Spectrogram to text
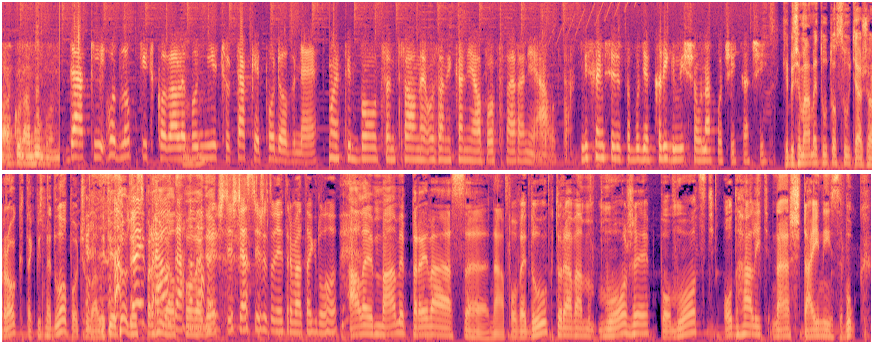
ako na bubon. Dáky hod loptičkov alebo niečo také podobné. Môj typ bol centrálne uzamykanie alebo otváranie auta. Myslím si, že to bude klik myšov na počítači. Kebyže máme túto súťaž rok, tak by sme dlho počúvali tieto To je nesprávne odpovede. no, ešte šťastie, že to netrvá tak dlho. Ale máme pre vás nápovedu, ktorá vám môže pomôcť odhaliť náš tajný zvuk.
